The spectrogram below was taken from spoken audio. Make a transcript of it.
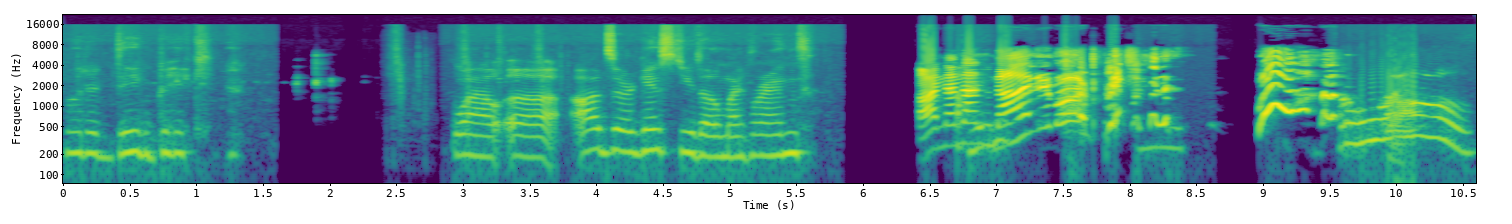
What a dig big. Wow, uh, odds are against you though, my friend. I'm not, not, not anymore, bitches! Oh wow!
